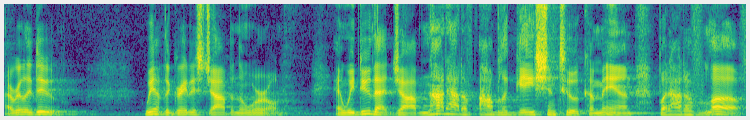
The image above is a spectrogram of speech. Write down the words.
I really do. We have the greatest job in the world. And we do that job not out of obligation to a command, but out of love.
